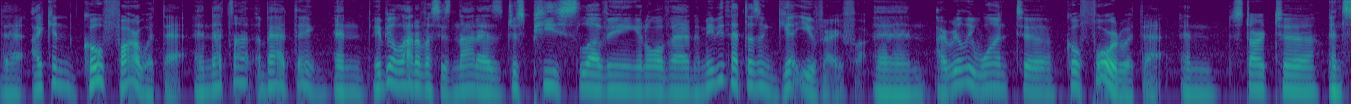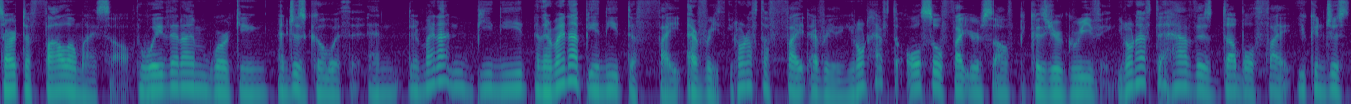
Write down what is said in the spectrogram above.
that I can go far with that. And that's not a bad thing. And maybe a lot of us is not as just peace loving and all that. And maybe that doesn't get you very far. And I really want to go forward with that and start to and start to follow myself the way that I'm working and just go with it. And there might not be need and there might not be a need to fight everything. You don't have to fight everything. You don't have to also fight yourself because you're grieving. You don't have to have this double fight. You can just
